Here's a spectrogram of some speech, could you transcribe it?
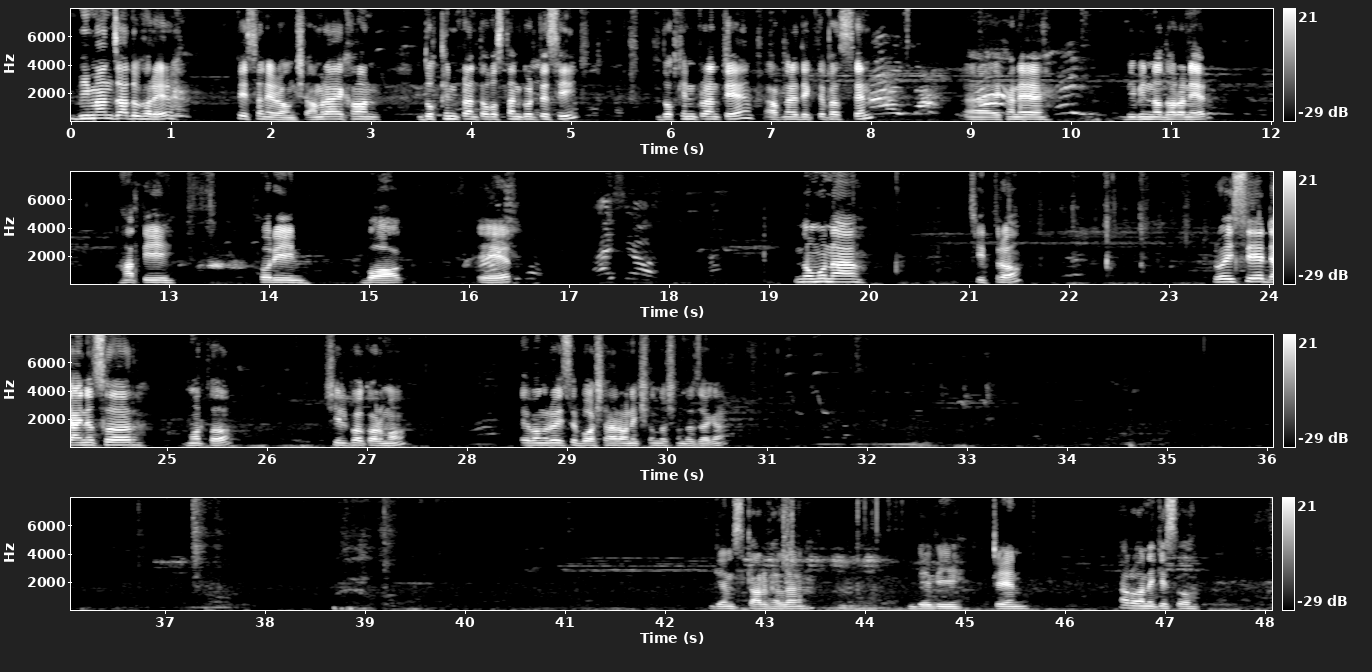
বিমান জাদুঘরের পেছনের অংশ। আমরা এখন দক্ষিণ প্রান্তে অবস্থান করতেছি। দক্ষিণ প্রান্তে আপনারা দেখতে পাচ্ছেন এখানে বিভিন্ন ধরনের হাতি, হরিণ, বক এর নমুনা চিত্র রয়েছে ডাইনোসর মতো শিল্পকর্ম। এবং রয়েছে বসার অনেক সুন্দর সুন্দর জায়গা। গেমস, কার ভেলা, বেবি, ট্রেন আরও অনেক কিছু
